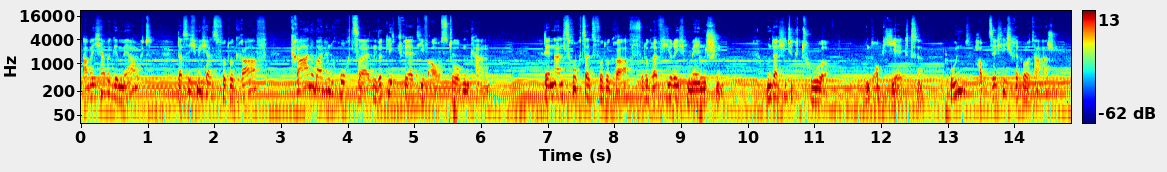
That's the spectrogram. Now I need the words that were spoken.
Aber ich habe gemerkt, dass ich mich als Fotograf gerade bei den Hochzeiten wirklich kreativ austoben kann. Denn als Hochzeitsfotograf fotografiere ich Menschen und Architektur und Objekte und hauptsächlich Reportagen.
